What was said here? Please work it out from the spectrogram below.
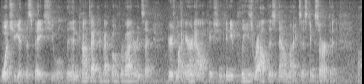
Once you get the space, you will then contact your backbone provider and say, here's my ARIN allocation. Can you please route this down my existing circuit? Uh,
